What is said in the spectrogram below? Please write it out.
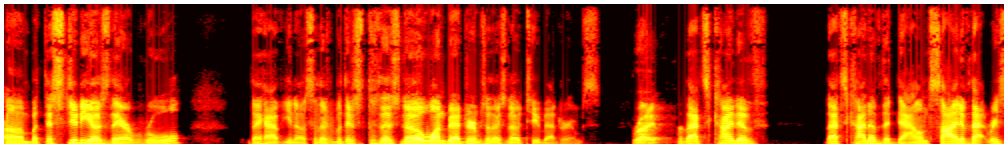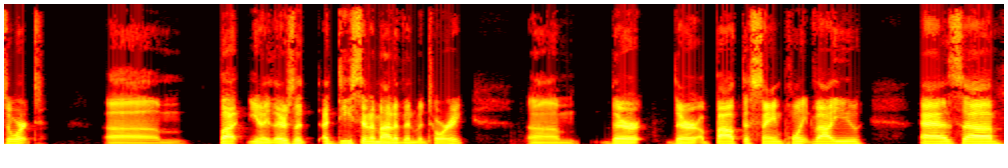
Um, but the studios there rule. They have, you know, so there's, but there's, there's no one bedrooms and there's no two bedrooms. Right. So that's kind of, that's kind of the downside of that resort. Um, but you know, there's a, a decent amount of inventory. Um, they're they're about the same point value as um,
